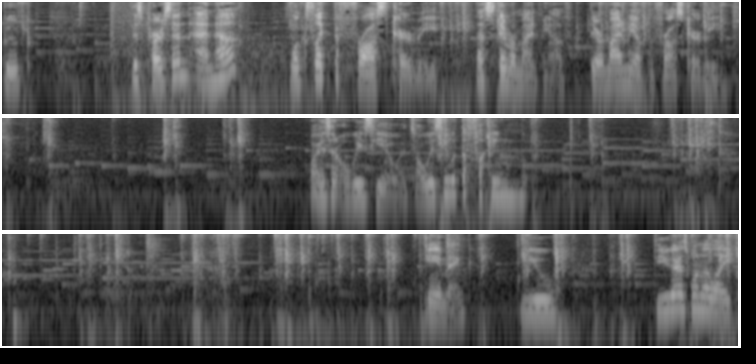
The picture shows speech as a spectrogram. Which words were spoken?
Boop. This person, Enha, looks like the Frost Kirby. That's what they remind me of. They remind me of the Frost Kirby. Why is it always you? It's always you with the fucking. Gaming. You. Do you guys want to, like,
